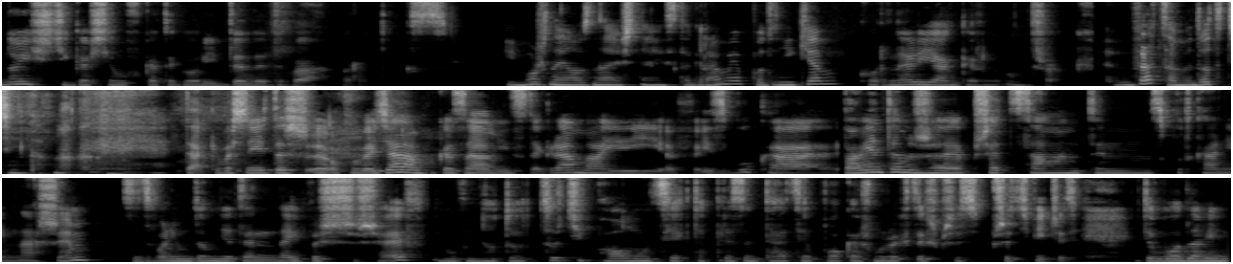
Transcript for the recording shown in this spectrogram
no i ściga się w kategorii DD2 Rotax. I można ją znaleźć na Instagramie pod nickiem Cornelia Girl on Track. Wracamy do odcinka. tak, właśnie też e, opowiedziałam, pokazałam Instagrama i Facebooka. Pamiętam, że przed samym tym spotkaniem naszym zadzwonił do mnie ten najwyższy szef i mówi, no to co ci pomóc, jak ta prezentacja, pokaż, może chcesz przećwiczyć. I to było dla mnie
